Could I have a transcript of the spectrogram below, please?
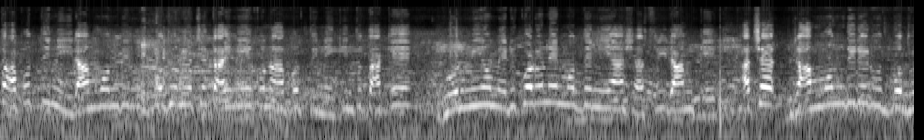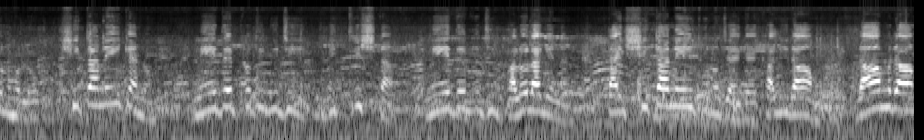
তো আপত্তি নেই। রাম মন্দির উদ্বোধন হচ্ছে তাই নিয়ে কোনো আপত্তি নেই। কিন্তু তাকে ধর্মীয় মেরুকরণের মধ্যে নিয়ে আসা শ্রীরামকে আচ্ছা রাম মন্দিরের উদ্বোধন হলো। সীতা নেই কেন? মেয়েদের প্রতি বুঝি বিতৃষ্ণা, মেয়েদের বুঝি ভালো লাগে না। তাই সীতা নেই কোনো জায়গায়, খালি রাম। রাম রাম,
